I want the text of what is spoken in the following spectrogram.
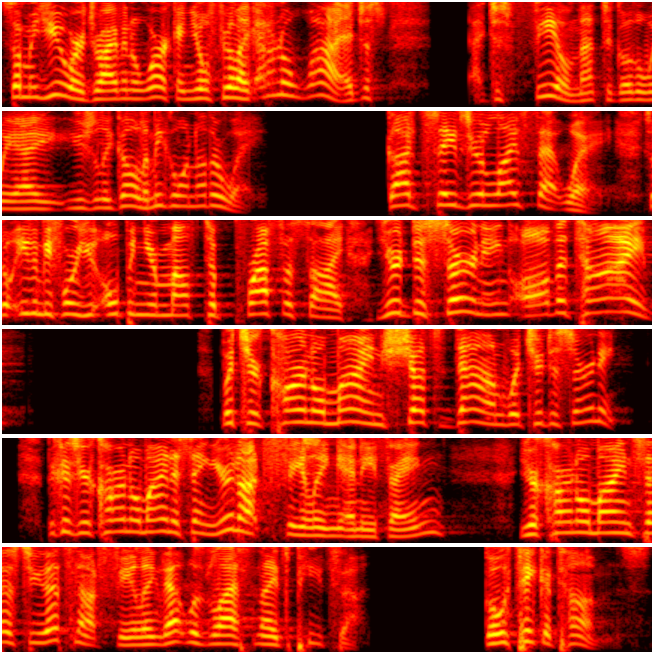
some of you are driving to work and you'll feel like, I don't know why, I just I just feel not to go the way I usually go. Let me go another way. God saves your life that way. So even before you open your mouth to prophesy, you're discerning all the time. But your carnal mind shuts down what you're discerning because your carnal mind is saying, You're not feeling anything. Your carnal mind says to you, That's not feeling. That was last night's pizza. Go take a Tums.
